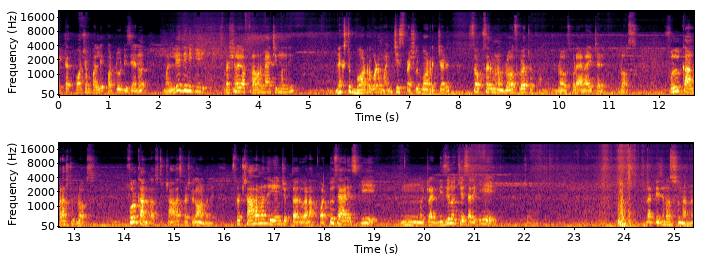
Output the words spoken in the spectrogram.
ఎక్కత్ పోచంపల్లి పట్టు డిజైన్. మళ్ళీ దీనికి స్పెషల్గా ఫ్లవర్ మ్యాచింగ్ ఉంది. నెక్స్ట్ బార్డర్ కూడా మంచి స్పెషల్ బార్డర్ ఇచ్చాడు. సో ఒకసారి మనం బ్లౌజ్ కూడా చూద్దాం. బ్లౌజ్ కూడా ఎలా ఇచ్చాడు? Blouse full contrast blouse full contrast చాలా స్పెషల్గా ఉంటుంది. సో చాలామంది ఏం చెప్తారు అన్న పట్టు శారీస్కి ఇట్లా డిజైన్ వచ్చేసరికి ఇట్లా డిజైన్ వస్తుందన్న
